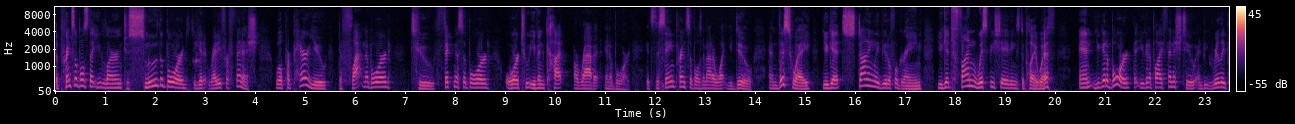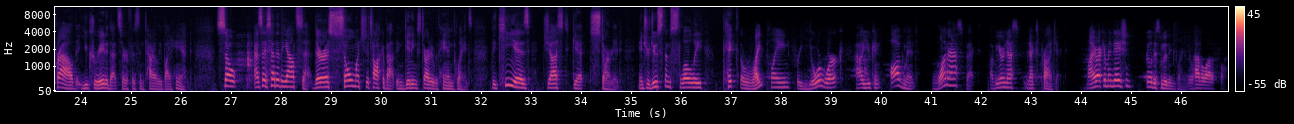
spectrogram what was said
The principles that you learn to smooth a board to get it ready for finish will prepare you to flatten a board, to thickness a board, or to even cut a rabbet in a board. It's the same principles no matter what you do. And this way, you get stunningly beautiful grain, you get fun wispy shavings to play with, and you get a board that you can apply finish to and be really proud that you created that surface entirely by hand. So, as I said at the outset, there is so much to talk about in getting started with hand planes. The key is just get started. Introduce them slowly, pick the right plane for your work, how you can augment one aspect of your next, next project. My recommendation, go the smoothing plane. You'll have a lot of fun.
